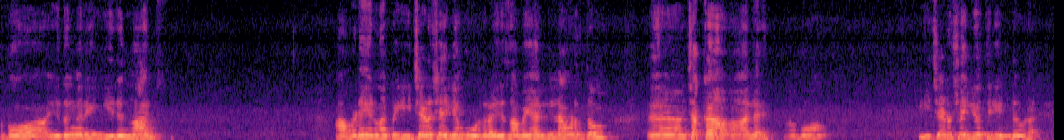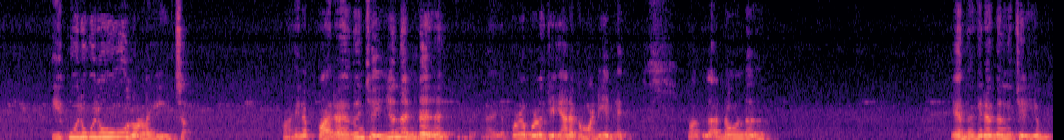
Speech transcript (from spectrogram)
അപ്പോൾ ഇതിങ്ങനെ ഇരുന്നാൽ അവിടെ ഇരുന്നപ്പോൾ ഈച്ചയുടെ ശല്യം കൂടുതലായി ഈ സമയം എല്ലാം അവിടത്തും ചക്ക അല്ലേ? അപ്പോൾ ഈച്ചയുടെ ശല്യം ഒത്തിരി ഉണ്ട് ഇവിടെ. ഈ കുലു കുലു എന്നുള്ള ഈച്ച. അതിനെ പല ഇതും ചെയ്യുന്നുണ്ട്. എപ്പോഴും എപ്പോഴും ചെയ്യാനൊക്കെ മടിയല്ലേ? അപ്പം അത് കാരണം കൊണ്ട് എന്തെങ്കിലുമൊക്കെ ഒന്ന് ചെയ്യും.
